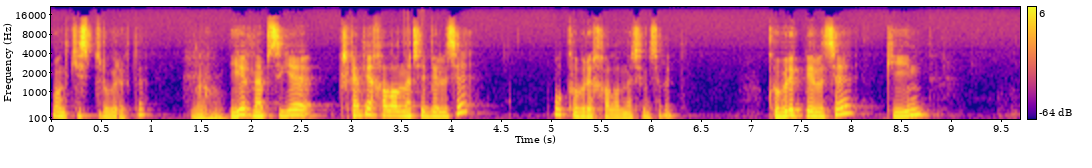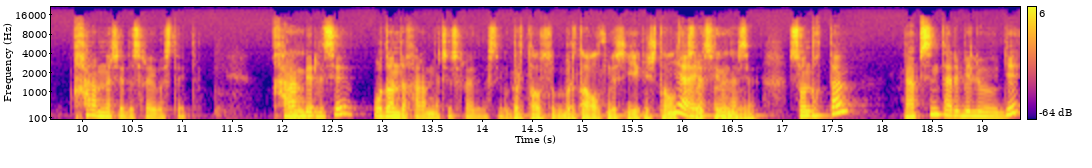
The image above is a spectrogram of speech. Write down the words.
Оны кесіп тұру керек та. Аха. егер нәпсіге кішкентай халал нәрсе берілсе ол көбірек халал нәрсені сұрайды. Көбірек берілсе кейін харам нәрседе сұрай бастайды. Харам берілсе одан да харам нәрсе сұрай бастайды. Бір тау бір тау алтын берсе екінші тау алтын иә иә сұрайды сондай деген нәрсе. Сондықтан нәпсіні тәрбиелеуде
